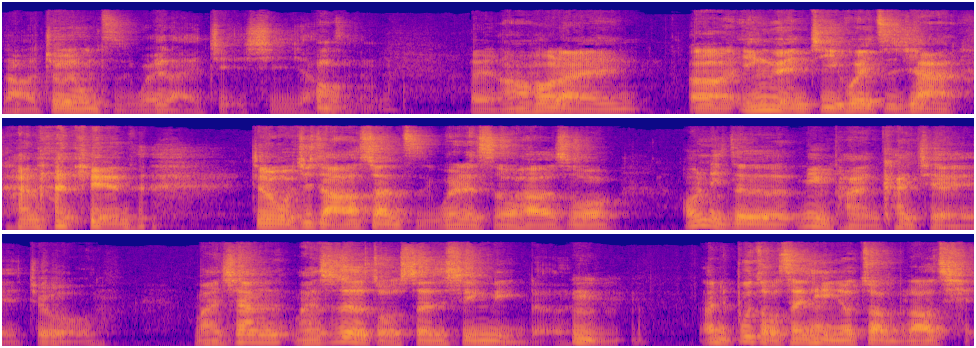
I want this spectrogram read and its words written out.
然后就用紫薇来解析这样子。对，然后后来呃因缘际会之下，他 那天就我去找他算紫薇的时候，他就说：“哦，你的命盘看起来就蛮像蛮适合走身心灵的。”嗯。那你不走身心，你就赚不到钱。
